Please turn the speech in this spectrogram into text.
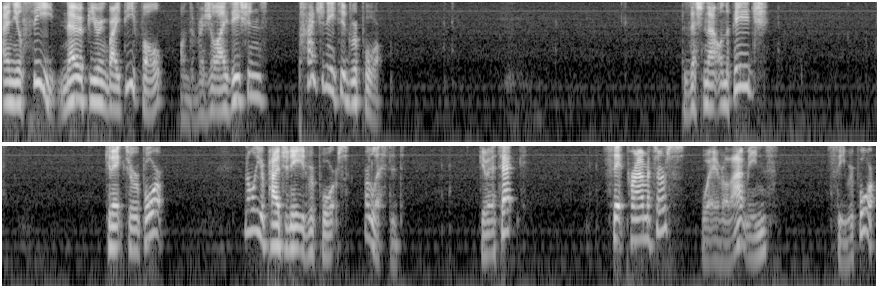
and you'll see now appearing by default under visualizations, paginated report. Position that on the page, connect to report, and all your paginated reports are listed. Give it a tick, set parameters, whatever that means, see report.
